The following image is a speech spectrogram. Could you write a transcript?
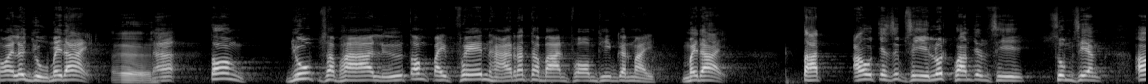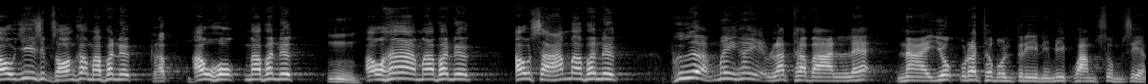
น้อยแล้วอยู่ไม่ได้เออ นะต้องยุบสภาหรือต้องไปเฟ้นหารัฐบาลฟอร์มทีมกันใหม่ ไม่ได้ ตัดเอา 74 ลดความ 74 สุ่มเสี่ยง เอา 22 เข้ามาผนึก ครับเอา 6 มาผนึก อืม เอา 5 มาผนึก เอา 3 มาผนึก เพื่อไม่ให้รัฐบาลและนายกรัฐมนตรีนี่มีความสุ่มเสี่ยง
